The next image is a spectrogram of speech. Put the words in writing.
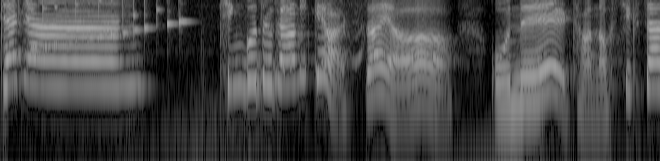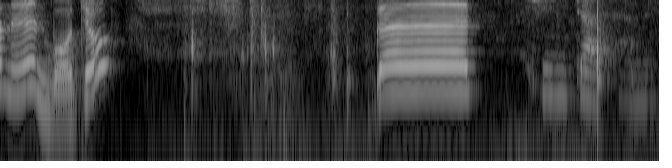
짜잔! 친구들과 함께 왔어요. 오늘 저녁 식사는 뭐죠? 끝! 진짜 잘해.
